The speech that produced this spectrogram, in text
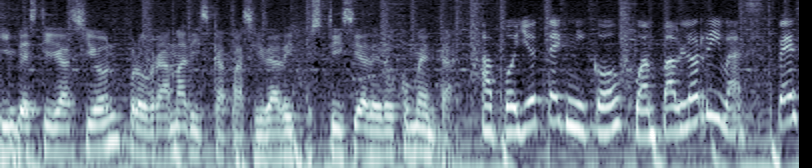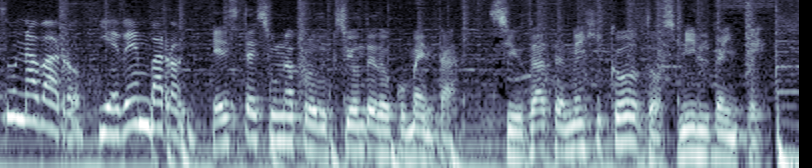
Investigación, Programa Discapacidad y Justicia de Documenta. Apoyo técnico, Juan Pablo Rivas, Pesu Navarro y Edén Barrón. Esta es una producción de Documenta, Ciudad de México 2020.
